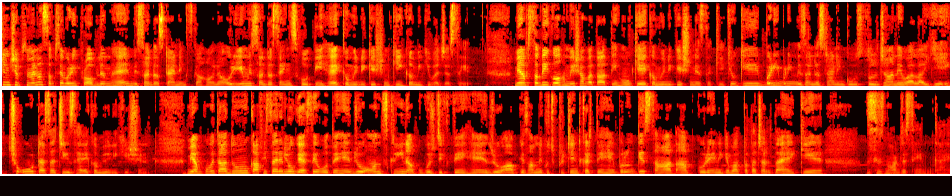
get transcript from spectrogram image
ریلیشن شپس میں نا سب سے بڑی پرابلم ہے مس انڈرسٹینڈنگس کا ہونا اور یہ مس انڈرسٹینڈنگس ہوتی ہے کمیونیکیشن کی کمی کی وجہ سے میں آپ سبھی کو ہمیشہ بتاتی ہوں کہ کمیونیکیشن از کی کیونکہ بڑی بڑی مس انڈرسٹینڈنگ کو سلجھانے والا یہ ایک چھوٹا سا چیز ہے کمیونیکیشن میں آپ کو بتا دوں کافی سارے لوگ ایسے ہوتے ہیں جو آن سکرین آپ کو کچھ دکھتے ہیں جو آپ کے سامنے کچھ پرٹینڈ کرتے ہیں پر ان کے ساتھ آپ کو رہنے کے بعد پتہ چلتا ہے کہ دس از ناٹ دا سیم گائے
